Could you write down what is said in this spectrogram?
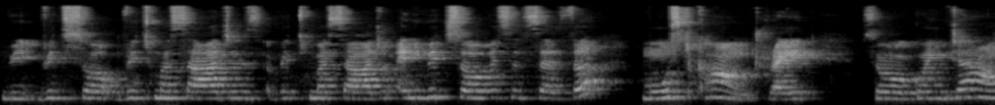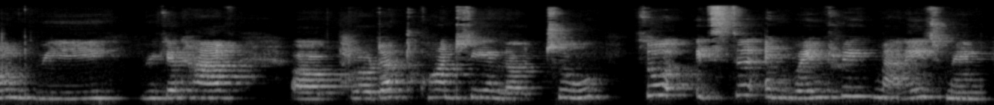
which so which massages which massage or any which services says the most count right? So going down we we can have uh, product quantity alert too. So it's the inventory management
